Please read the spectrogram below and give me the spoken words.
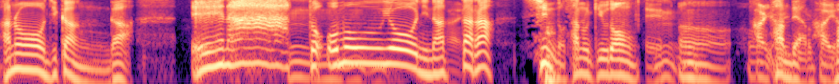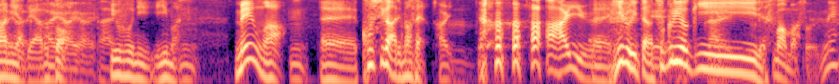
あの時間が、ええなぁと思うようになったら、真の讃岐うどん、えうん、はい。ファンであると、はい。マニアであるとい。うふうに言います。麺は、えー、腰がありません。はい。ああいうえーね。昼行ったら作り置きです。まあまあ、そうですね。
